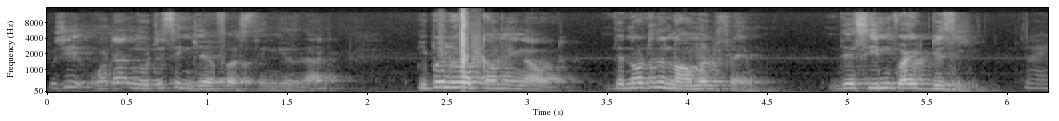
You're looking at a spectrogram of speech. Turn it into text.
You see, what I'm noticing here first thing is that people who are coming out, they're not in the normal frame. They seem quite dizzy. Right.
